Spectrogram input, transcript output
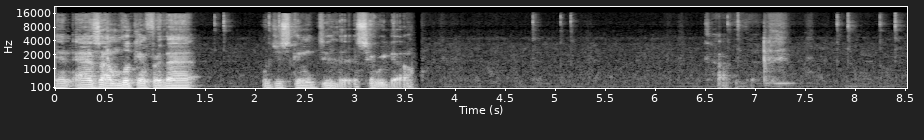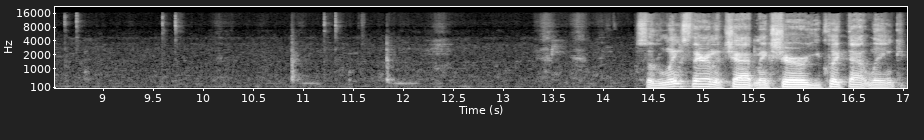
and as I'm looking for that, we're just gonna do this. Here we go. So the link's there in the chat. Make sure you click that link.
